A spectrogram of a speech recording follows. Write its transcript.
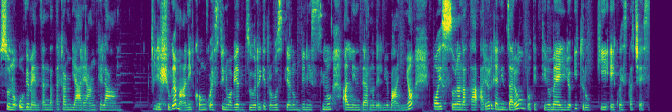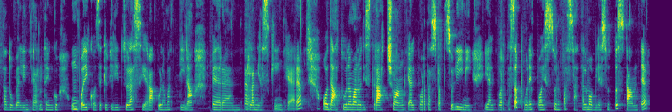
sono ovviamente andata a cambiare anche la gli asciugamani con questi nuovi azzurri che trovo stiano benissimo all'interno del mio bagno. Poi sono andata a riorganizzare un pochettino meglio i trucchi e questa cesta dove all'interno tengo un po' di cose che utilizzo la sera o la mattina per, ehm, per la mia skincare. Ho dato una mano di straccio anche al portaspazzolini e al portasapone, poi sono passata al mobile sottostante,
